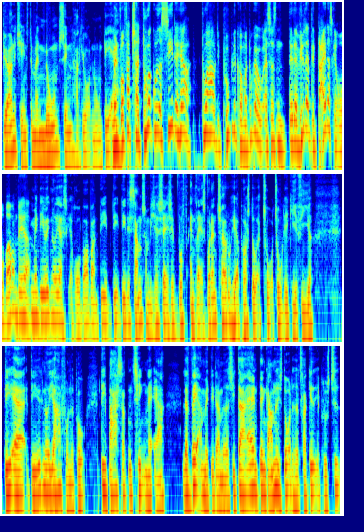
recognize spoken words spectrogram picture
bjørnetjeneste, man nogensinde har gjort nogen. Det er, Men hvorfor tør du at gå ud og sige det her? Du har jo dit publikum, og du kan jo, altså sådan, det er da vildt, at det er dig, der skal råbe op om det her. men det er jo ikke noget, jeg skal råbe op om. Det, det, det er det samme, som hvis jeg sagde, hvor, Andreas, hvordan tør du her påstå, at 2 og 2, det giver 4? Det er, det er jo ikke noget, jeg har fundet på. Det er bare sådan, tingene er. Lad være med det der med at sige, der er en, den gamle historie, der hedder tragedie plus tid.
